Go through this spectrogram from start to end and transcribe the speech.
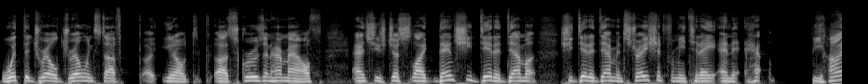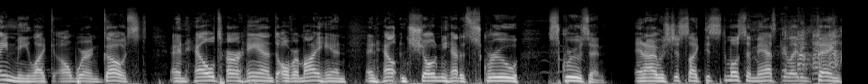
with the drill, drilling stuff. Uh, you know, uh, screws in her mouth, and she's just like. Then she did a demo. She did a demonstration for me today, and it hel- behind me, like uh, we're in Ghost, and held her hand over my hand, and held and showed me how to screw screws in. And I was just like, "This is the most emasculating thing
